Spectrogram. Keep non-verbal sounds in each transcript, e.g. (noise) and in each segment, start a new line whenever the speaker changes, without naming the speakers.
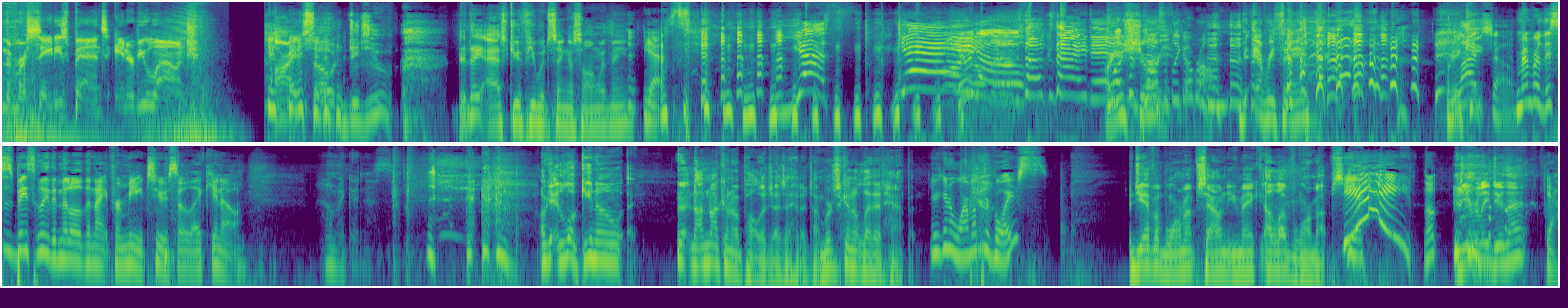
The Mercedes Benz Interview Lounge.
All right. So, did you? Did they ask you if you would sing a song with me?
Yes. (laughs)
yes. Yay! Here we go. So excited.
Are you
what could
sure?
possibly go wrong? (laughs)
Everything. (laughs) Okay,
Live
keep-
show.
Remember, this is basically the middle of the night for me too. So, like, you know, oh my goodness. (coughs)
Okay, look, you know, I'm not going to apologize ahead of time. We're just going to let it happen.
You're gonna warm up your voice.
Do you have a warm up sound you make? I love warm ups.
Yay! Oh,
Do you really do that? (laughs)
yeah.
